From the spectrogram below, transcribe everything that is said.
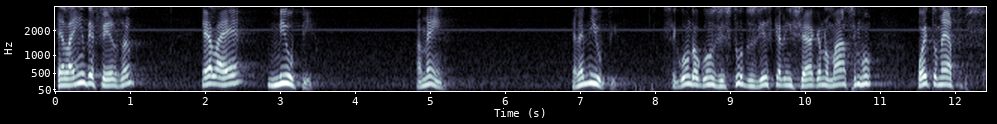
Ela é indefesa, ela é míope. Amém? Ela é míope. Segundo alguns estudos, diz que ela enxerga no máximo 8 metros.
